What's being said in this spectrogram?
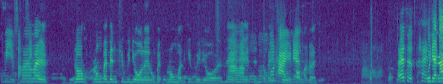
กูมีอยู่สามไม่สิบไม่ลงลงไปเป็นคลิปวิดีโอเลยลงไปลงเหมือนคลิปวิดีโอให้อ่าให้กูเจนกูกับไปก็ถ่ายอยู่เนี่ยเข้ามาด้วยมามามาให้เธอให้ กูชนะ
